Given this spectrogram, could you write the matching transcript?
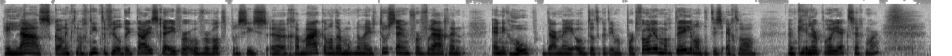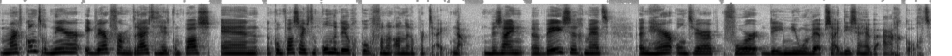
Helaas kan ik nog niet te veel details geven over wat ik precies uh, ga maken, want daar moet ik nog even toestemming voor vragen. En, en ik hoop daarmee ook dat ik het in mijn portfolio mag delen, want het is echt wel een killer project, zeg maar. Maar het komt erop neer, ik werk voor een bedrijf dat heet Kompas. En Kompas heeft een onderdeel gekocht van een andere partij. Nou, we zijn uh, bezig met een herontwerp voor die nieuwe website die ze hebben aangekocht.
